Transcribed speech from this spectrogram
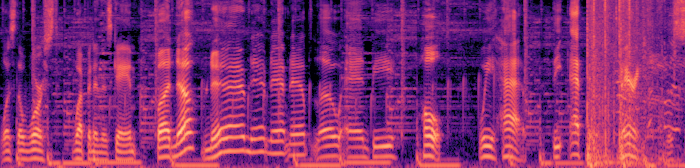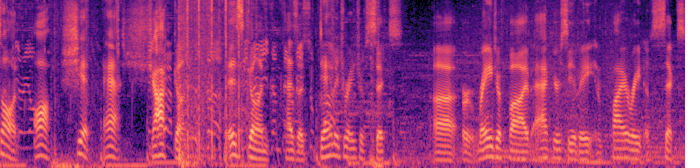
was the worst weapon in this game, but no, no, no, no, no. Lo and behold, we have the epic variant of the sawed off shit ass shotgun. This gun has a damage range of 6, uh, or range of 5, accuracy of 8, and fire rate of 6.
